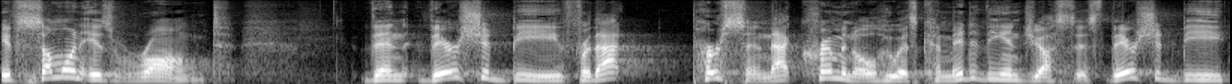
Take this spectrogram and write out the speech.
if someone is wronged, then there should be, for that person, that criminal who has committed the injustice, there should be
